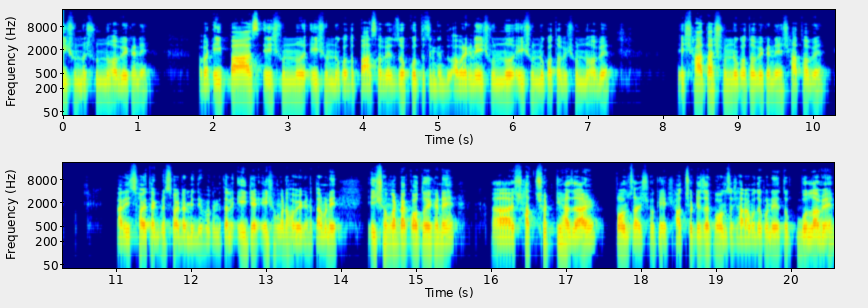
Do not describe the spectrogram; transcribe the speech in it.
এই শূন্য শূন্য হবে এখানে। আবার এই পাঁচ, এই শূন্য এই শূন্য কত? পাঁচ হবে। যোগ করতেছেন কিন্তু। আবার এখানে এই শূন্য এই শূন্য কত হবে? শূন্য হবে। এই সাত আর শূন্য কত হবে এখানে? সাত হবে। আর এই ছয় থাকবে, ছয়টা আমি দেবো এখানে। তাহলে এইটা, এই সংখ্যাটা হবে এখানে। তার মানে এই সংখ্যাটা কত এখানে? সাতষট্টি হাজার পঞ্চাশ, ওকে? সাতষট্টি হাজার পঞ্চাশ। আর আমাদের ওখানে তো বললামে,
